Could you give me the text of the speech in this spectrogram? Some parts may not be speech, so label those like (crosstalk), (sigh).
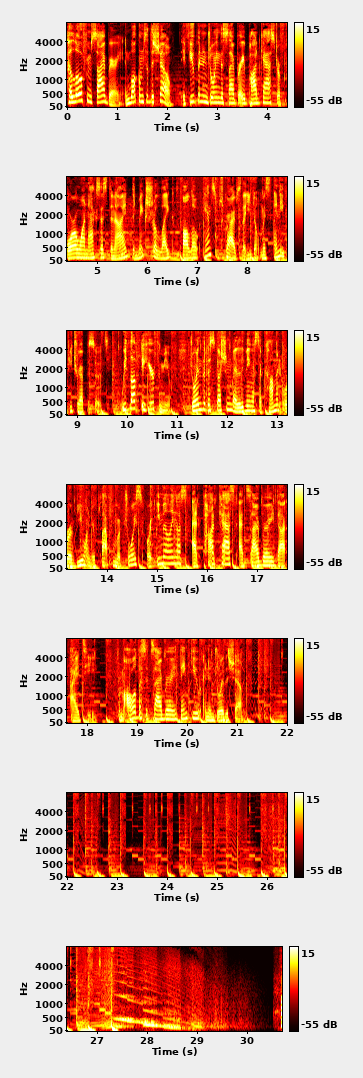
Hello from Cybrary, and welcome to the show. If you've been enjoying the Cybrary podcast or 401 Access Denied, then make sure to like, follow, and subscribe so that you don't miss any future episodes. We'd love to hear from you. Join the discussion by leaving us a comment or review on your platform of choice or emailing us at podcast at cybrary.it. From all of us at Cybrary, thank you and enjoy the show.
